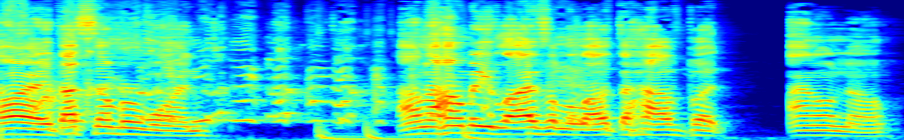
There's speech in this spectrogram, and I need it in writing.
Alright, that's number one. I don't know how many lives I'm allowed to have, but I don't know.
